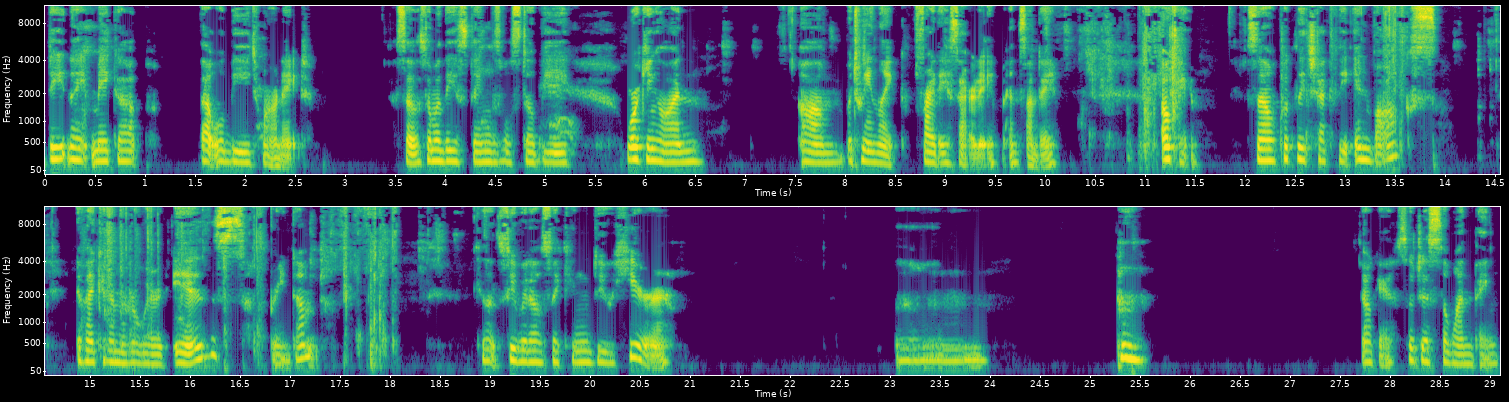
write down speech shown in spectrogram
date night makeup. That will be tomorrow night. So some of these things will still be working on um, between like Friday, Saturday, and Sunday. Okay, so now quickly check the inbox. If I can remember where it is. Brain dump. Okay, let's see what else I can do here. Um, okay, so just the one thing.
